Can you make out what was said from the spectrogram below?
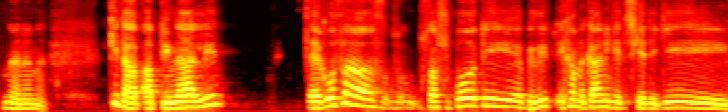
Ναι, ναι, ναι. Κοίτα, απ' την άλλη, εγώ θα, θα σου πω ότι επειδή είχαμε κάνει και τη σχετική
